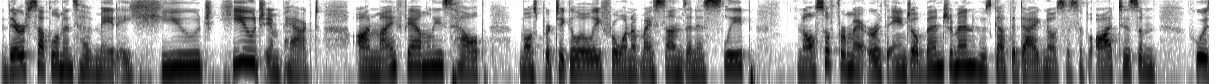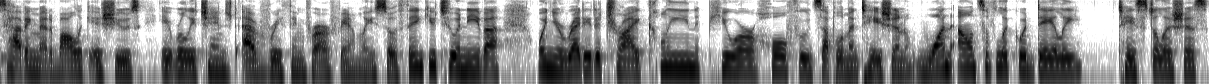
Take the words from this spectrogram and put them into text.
Their supplements have made a huge, huge impact on my family's health, most particularly for one of my sons and his sleep. And also for my earth angel Benjamin, who's got the diagnosis of autism, who is having metabolic issues. It really changed everything for our family. So thank you to Eniva. When you're ready to try clean, pure, whole food supplementation, one ounce of liquid daily, tastes delicious,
